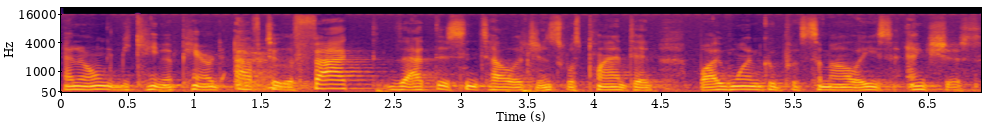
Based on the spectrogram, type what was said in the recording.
and it only became apparent after the fact that this intelligence was planted by one group of Somalis anxious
